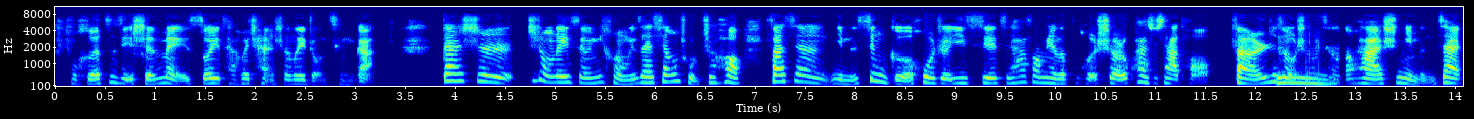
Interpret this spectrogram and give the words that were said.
符合自己审美，所以才会产生的一种情感。但是这种类型你很容易在相处之后发现你们性格或者一些其他方面的不合适而快速下头，反而日久生情的话是你们在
